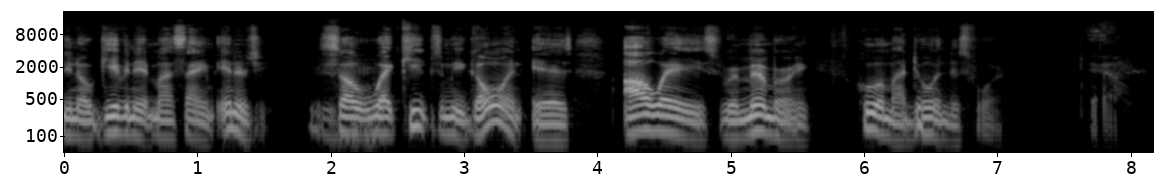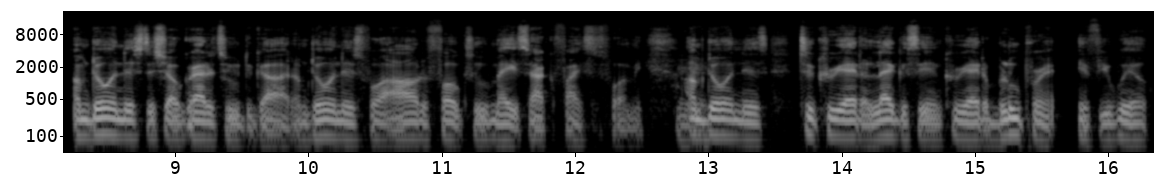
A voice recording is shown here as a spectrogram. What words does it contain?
you know, giving it my same energy. So mm-hmm. what keeps me going is always remembering who am I doing this for? Yeah. I'm doing this to show gratitude to God. I'm doing this for all the folks who made sacrifices for me. I'm mm-hmm. doing this to create a legacy and create a blueprint, if you will,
